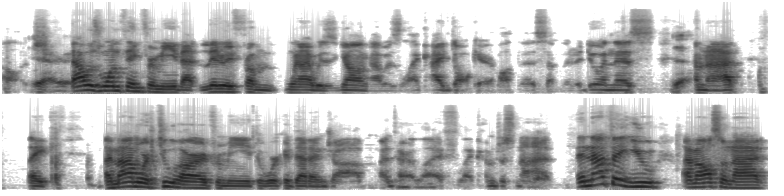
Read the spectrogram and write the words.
college. yeah, right. That was one thing for me that literally from when I was young, I was like, I don't care about this. I'm literally doing this. Yeah. I'm not like my mom worked too hard for me to work a dead end job my entire life. Like I'm just not. And not that you I'm also not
